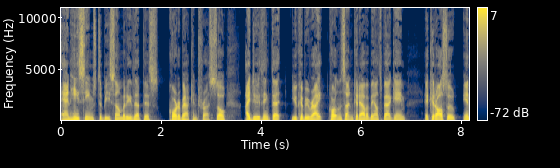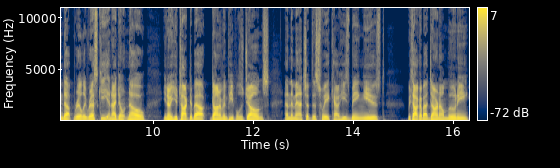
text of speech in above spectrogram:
and he seems to be somebody that this quarterback can trust. So I do think that you could be right. Courtland Sutton could have a bounce back game. It could also end up really risky, and I don't know. You know, you talked about Donovan Peoples Jones and the matchup this week, how he's being used. We talk about Darnell Mooney.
